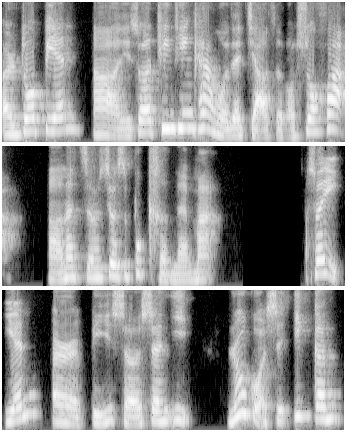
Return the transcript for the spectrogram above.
耳朵边啊，你说听听看我的脚怎么说话啊，那这就是不可能嘛。所以眼耳鼻舌身意，如果是一根，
